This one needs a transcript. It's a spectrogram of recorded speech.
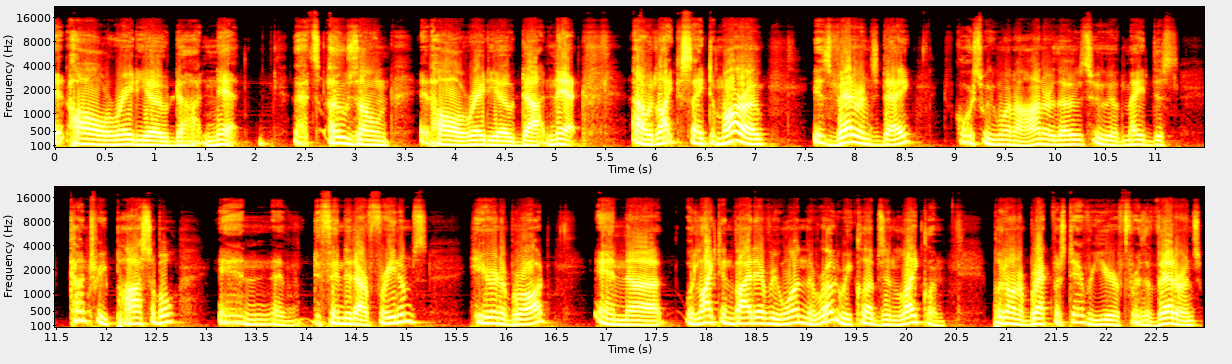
at hallradio.net. That's ozone at hallradio.net. I would like to say tomorrow is Veterans Day. Of course, we want to honor those who have made this country possible and defended our freedoms here and abroad. And uh, would like to invite everyone. The Rotary Clubs in Lakeland put on a breakfast every year for the veterans,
